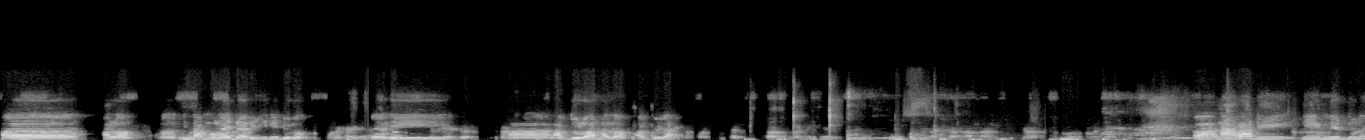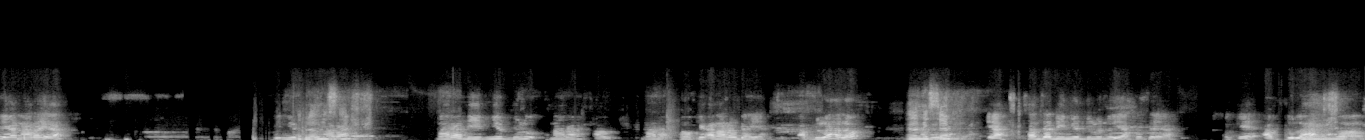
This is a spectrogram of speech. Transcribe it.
eh halo, Eh, kita mulai dari ini dulu. Dari eh, Abdullah, halo Abdullah. Eh, Nara di di mute dulu ya, Nara ya. Di mute dulu Nara. Nara di mute dulu, Nara. Nara. Oke, Nara udah ya. Abdullah, halo. Ya, Sansa di mute dulu dulu ya, Sansa ya. Oke, okay, Abdullah. Uh,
